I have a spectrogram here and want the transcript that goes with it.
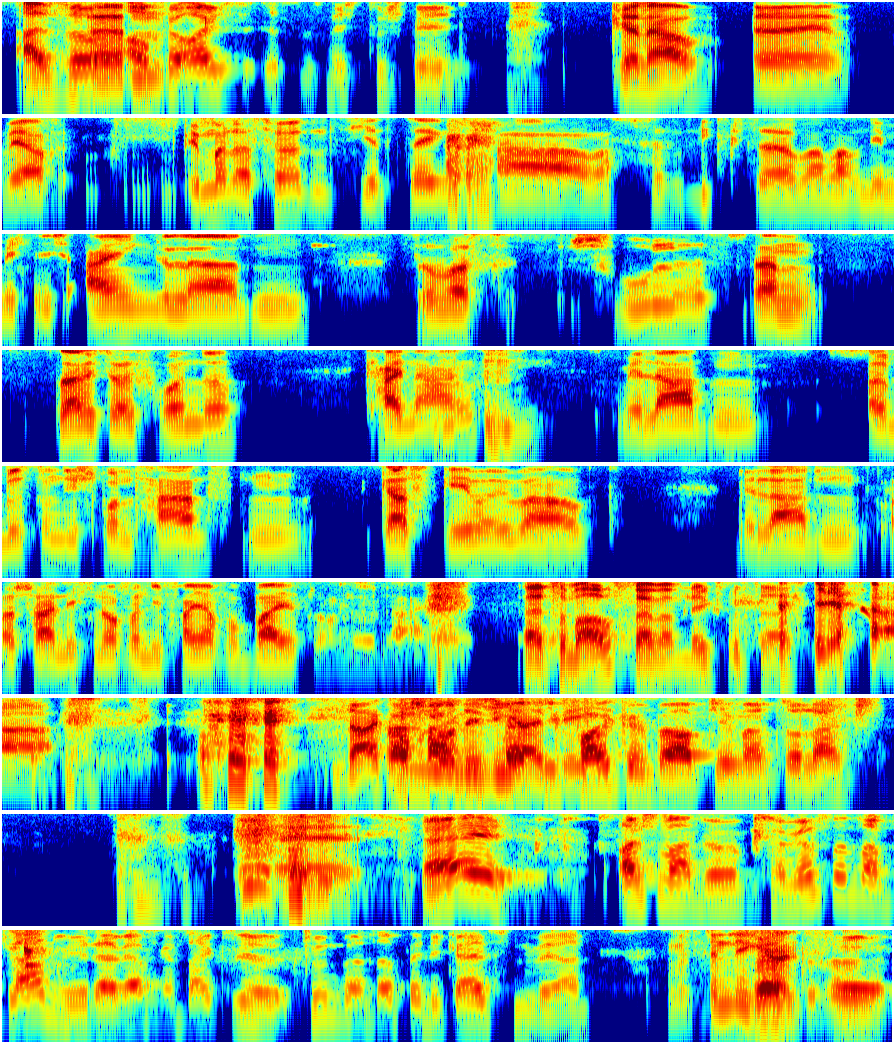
Also, Ähm. auch für euch ist es nicht zu spät. genau. Äh, wer auch immer das hört und sich jetzt denkt, ah, was für Wichser, warum haben die mich nicht eingeladen? Sowas Schwules, dann sage ich euch, Freunde, keine Angst. Wir laden, also wir sind die spontansten Gastgeber überhaupt. Wir laden wahrscheinlich noch, wenn die Feier vorbei ist, noch Leute ein. Äh, zum Aufräumen am nächsten Tag. ja, da kommen nur die hört die VIPs. Folge überhaupt jemand so lang. äh, hey! Oschmann, du verwirfst unseren Plan wieder. Wir haben gesagt, wir tun so, als ob wir die geilsten wären. was sind die Stimmt, geilsten? äh,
